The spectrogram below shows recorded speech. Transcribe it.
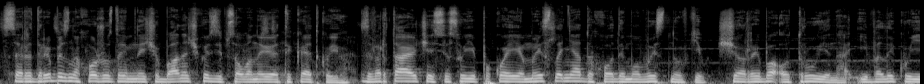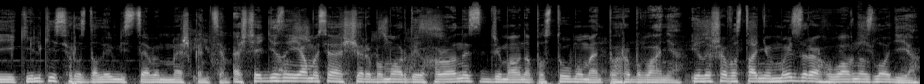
Серед риби знаходжу таємничу баночку зіпсованою етикеткою. Звертаючись у свої покої мислення, доходимо висновків, що риба отруєна і велику її кількість роздали місцевим мешканцям. А ще дізнаємося, що рибомордий охоронець дрімав на посту в момент пограбування, і лише в останню мить зреагував на злодія.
